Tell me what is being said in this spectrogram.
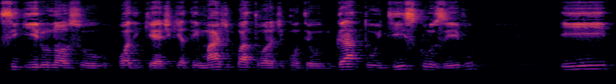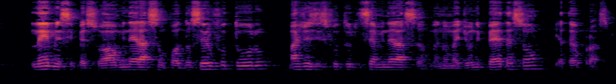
seguir o nosso podcast, que já tem mais de 4 horas de conteúdo gratuito e exclusivo. E lembrem-se, pessoal, mineração pode não ser o futuro, mas não existe futuro de ser a mineração. Meu nome é Johnny Peterson e até o próximo.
